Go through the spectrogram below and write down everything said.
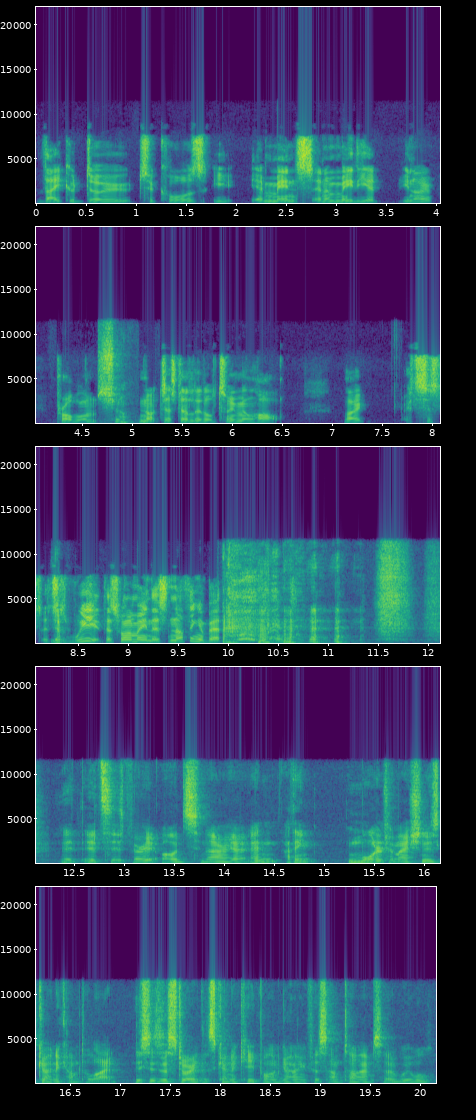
they could do to cause immense and immediate, you know, problems. Sure. Not just a little two mil hole. Like it's just it's Yep. just weird. That's what I mean. There's nothing about that. It, it's a very odd scenario, and I think more information is going to come to light. This is a story that's going to keep on going for some time, so we will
